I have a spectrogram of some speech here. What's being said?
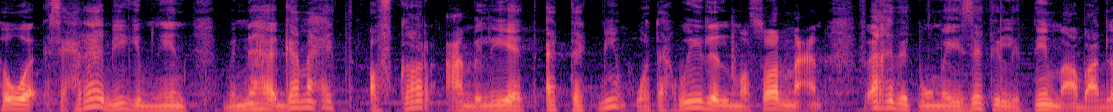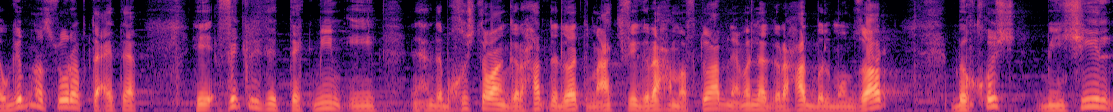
هو سحرها بيجي منين؟ منها جمعت أفكار عمليات التكميم وتحويل المسار معا. فأخذت مميزات الاثنين مع بعض. لو جبنا الصورة بتاعتها هي فكرة التكميم إيه؟ إحنا بنخش طبعا جراحاتنا دلوقتي ما عادش في جراحة مفتوحة بنعملها جراحات بالمنظار. بنخش بنشيل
